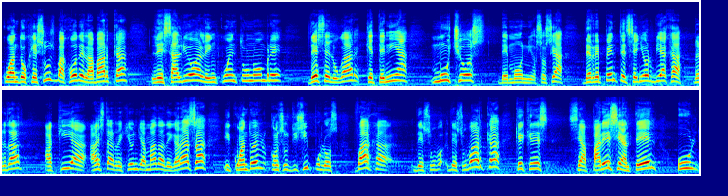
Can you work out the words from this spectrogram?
Cuando Jesús bajó de la barca, le salió al encuentro un hombre de ese lugar que tenía muchos demonios. O sea, de repente el Señor viaja, ¿verdad? aquí a, esta región llamada de Garasa y cuando él con sus discípulos baja de su, de su barca, ¿qué crees? Se aparece ante él un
